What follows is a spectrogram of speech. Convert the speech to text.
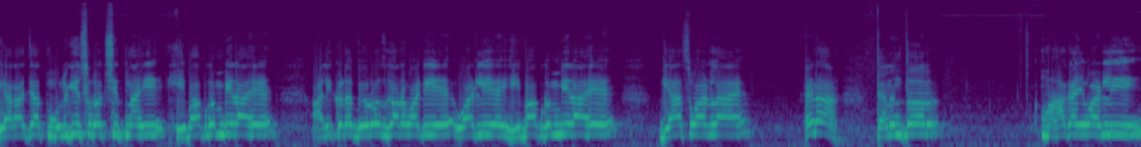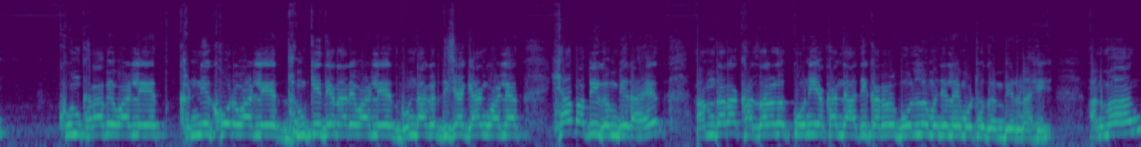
या राज्यात मुलगी सुरक्षित नाही ही बाब गंभीर आहे. अलीकडं बेरोजगार वाढी आहे वाढली आहे ही बाब गंभीर आहे. गॅस वाढला आहे है ना? त्यानंतर महागाई वाढली खून खराबे वाढलेत खंडणीखोर वाढलेत धमकी देणारे वाढलेत गुंडागर्दीच्या गँग वाढल्यात ह्या बाबी गंभीर आहेत. आमदारा खासदाराला कोणी एखाद्या अधिकाऱ्यानं बोललं म्हणजे लय मोठं गंभीर नाही. आणि मग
